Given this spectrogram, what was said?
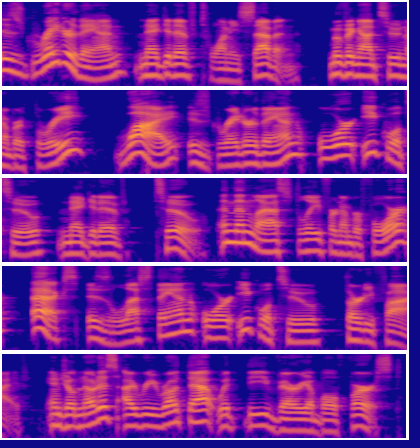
is greater than negative 27. Moving on to number three, y is greater than or equal to negative 2. And then lastly, for number 4, x is less than or equal to 35. And you'll notice I rewrote that with the variable first.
